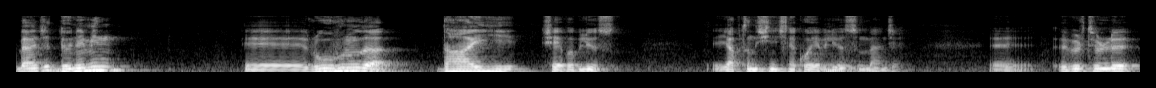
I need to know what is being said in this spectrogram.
bence dönemin e, ruhunu da daha iyi şey yapabiliyorsun. E, Yaptığın işin içine koyabiliyorsun bence. Ee, öbür türlü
